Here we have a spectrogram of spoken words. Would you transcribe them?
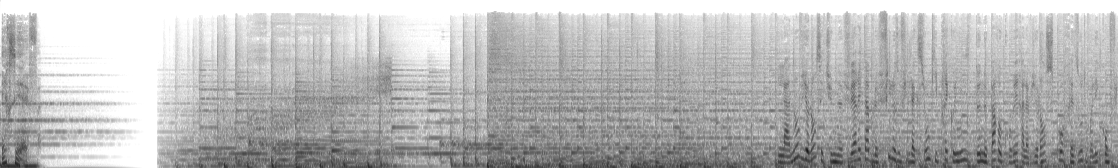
RCF. La non-violence est une véritable philosophie de l'action qui préconise de ne pas recourir à la violence pour résoudre les conflits.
